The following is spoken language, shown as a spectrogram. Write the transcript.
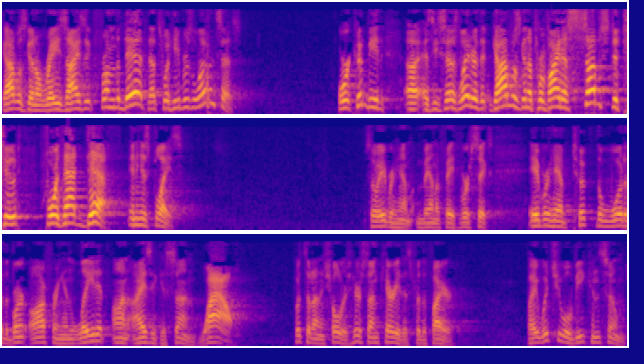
God was going to raise Isaac from the dead. That's what Hebrews 11 says. Or it could be, uh, as he says later, that God was going to provide a substitute for that death in his place. So Abraham, man of faith, verse 6. Abraham took the wood of the burnt offering and laid it on Isaac his son. Wow! Puts it on his shoulders. Here, son, carry this for the fire, by which you will be consumed.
